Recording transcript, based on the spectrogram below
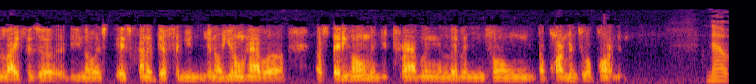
life is a you know it's it's kind of different you you know you don't have a a steady home and you're traveling and living from apartment to apartment now,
